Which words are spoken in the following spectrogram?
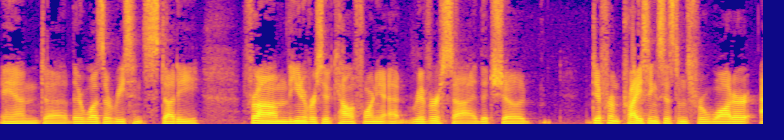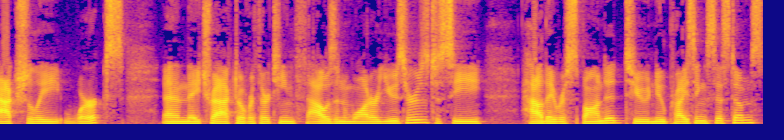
And uh, there was a recent study from the University of California at Riverside that showed different pricing systems for water actually works. And they tracked over 13,000 water users to see how they responded to new pricing systems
